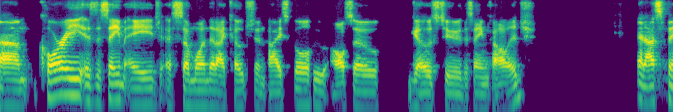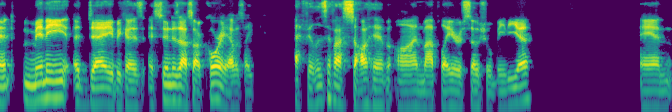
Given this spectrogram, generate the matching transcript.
um, Cory is the same age as someone that I coached in high school who also goes to the same college. And I spent many a day because as soon as I saw Cory, I was like, I feel as if I saw him on my player's social media and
